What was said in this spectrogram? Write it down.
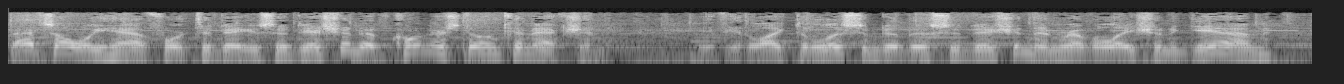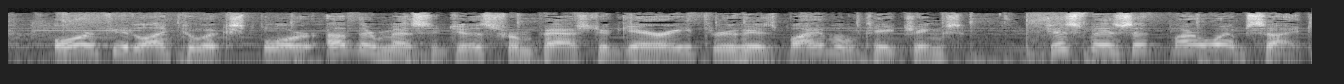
That's all we have for today's edition of Cornerstone Connection. If you'd like to listen to this edition in Revelation again, or if you'd like to explore other messages from Pastor Gary through his Bible teachings, just visit our website,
